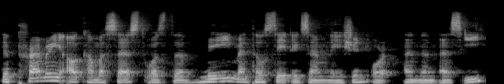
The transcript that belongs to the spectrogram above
The primary outcome assessed was the Mini Mental State Examination, or MMSE,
